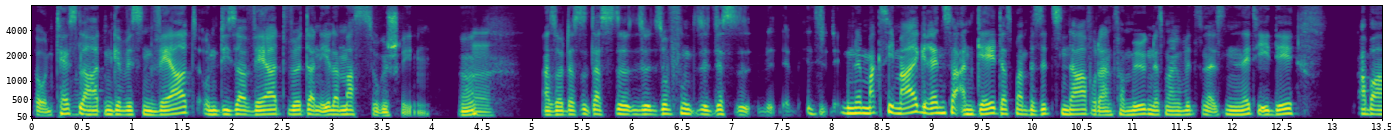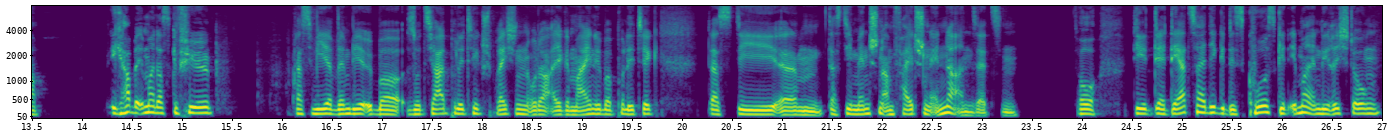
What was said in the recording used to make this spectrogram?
So, und Tesla mhm. hat einen gewissen Wert und dieser Wert wird dann Elon Musk zugeschrieben. Ja? Mhm. Also das ist das so das eine Maximalgrenze an Geld, das man besitzen darf oder an Vermögen, das man besitzen, darf, ist eine nette Idee. Aber ich habe immer das Gefühl, dass wir, wenn wir über Sozialpolitik sprechen oder allgemein über Politik, dass die, ähm, dass die Menschen am falschen Ende ansetzen. So, die, der derzeitige Diskurs geht immer in die Richtung,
